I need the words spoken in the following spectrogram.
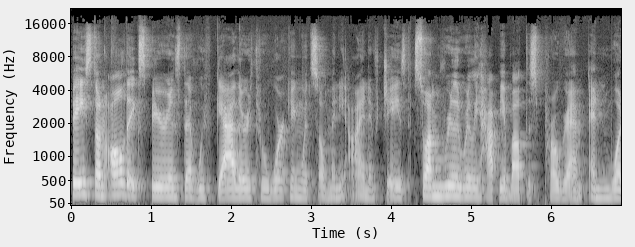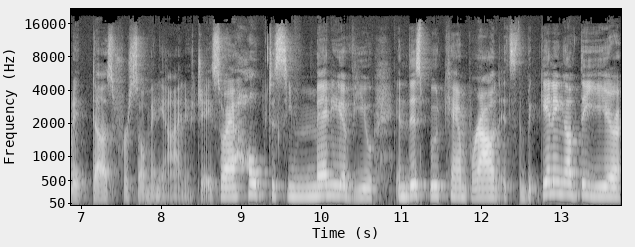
based on all the experience that we've gathered through working with so many INFJs. So I'm really, really happy about this program and what it does for so many INFJs. So I hope to see many of you in this bootcamp round. It's the beginning of the year,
